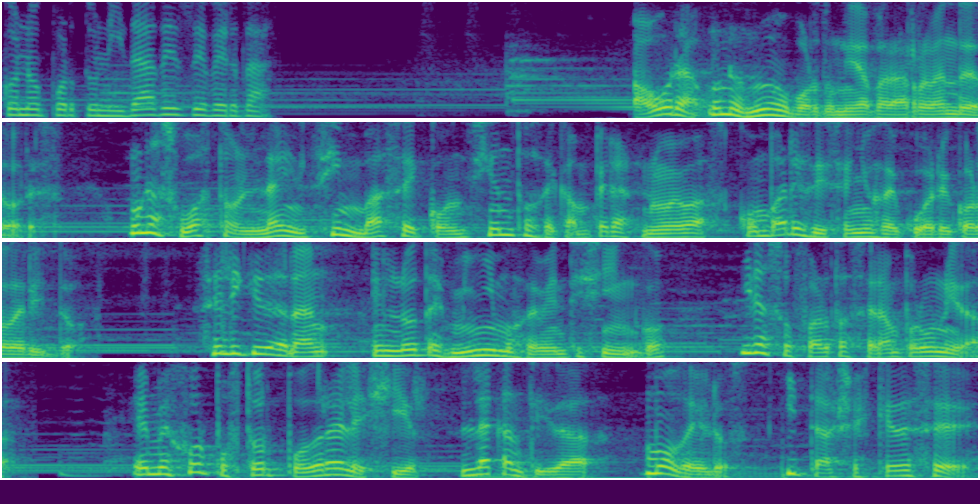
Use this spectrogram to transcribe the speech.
Con oportunidades de verdad. Ahora una nueva oportunidad para revendedores. Una subasta online sin base con cientos de camperas nuevas con varios diseños de cuero y corderito. Se liquidarán en lotes mínimos de 25 y las ofertas serán por unidad. El mejor postor podrá elegir la cantidad, modelos y talles que desee.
